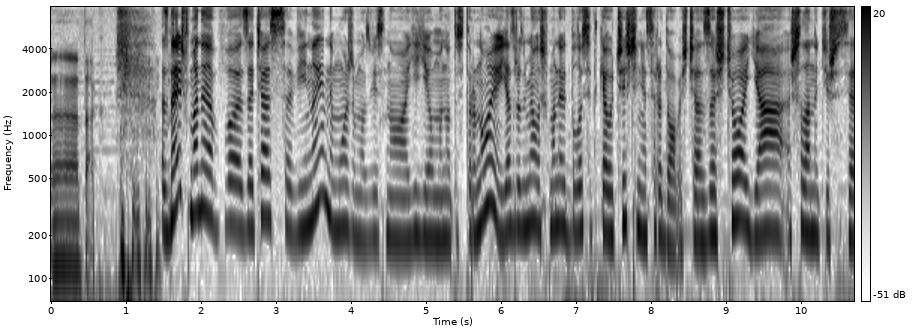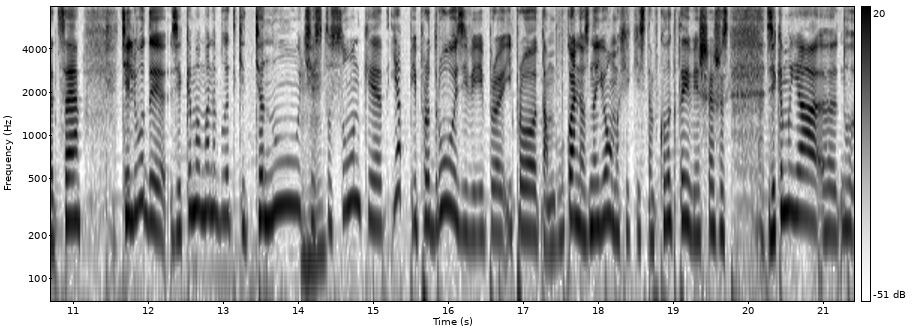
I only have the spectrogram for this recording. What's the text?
Е, так. Знаєш, в мене в за час війни не можемо, звісно, її оминути стороною. Я зрозуміла, що в мене відбулося таке очищення середовища, за що я шалено тішуся. Це ті люди, з якими в мене були такі тянучі стосунки. Я і про друзів, і про і про там буквально знайомих, якісь там в колективі, ще щось, з якими я е, ну,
